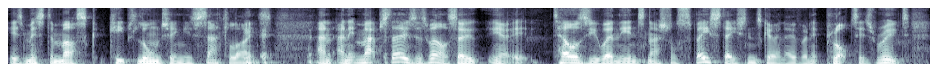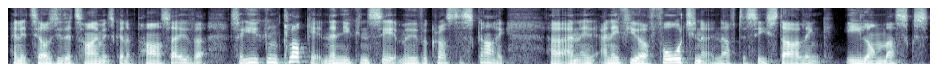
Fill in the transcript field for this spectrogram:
is Mr. Musk keeps launching his satellites, and and it maps those as well. So you know it tells you when the International Space Station's going over, and it plots its route, and it tells you the time it's going to pass over. So you can clock it, and then you can see it move across the sky. Uh, and and if you are fortunate enough to see Starlink, Elon Musk's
